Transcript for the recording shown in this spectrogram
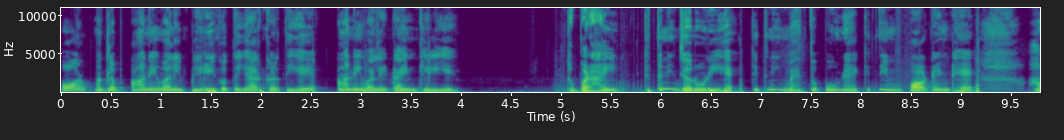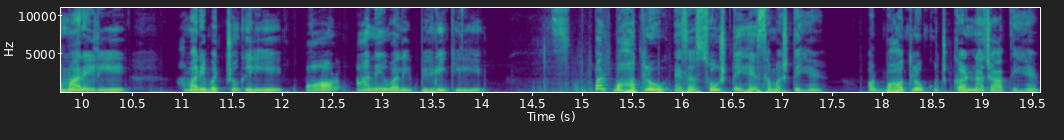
और मतलब आने वाली पीढ़ी को तैयार करती है आने वाले टाइम के लिए। तो पढ़ाई कितनी ज़रूरी है, कितनी महत्वपूर्ण है, कितनी इंपॉर्टेंट है हमारे लिए, हमारे बच्चों के लिए और आने वाली पीढ़ी के लिए। पर बहुत लोग ऐसा सोचते हैं, समझते हैं। और बहुत लोग कुछ करना चाहते हैं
